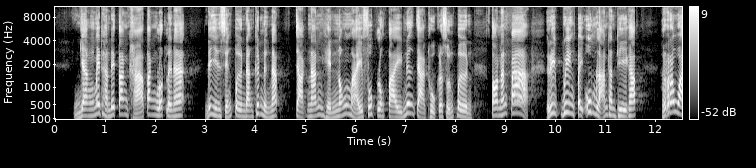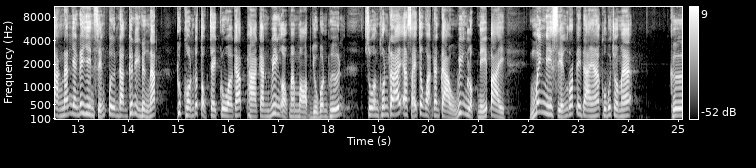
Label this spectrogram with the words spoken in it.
ำยังไม่ทันได้ตั้งขาตั้งรถเลยนะฮะได้ยินเสียงปืนดังขึ้นหนึ่งนัด จากนั้นเห็นน้องไหมฟุบลงไป เนื่องจากถูกกระสุนปืน ตอนนั้นป้ารีบวิ่งไปอุ้มหลานทันทีครับ ระหว่างนั้นยังได้ยินเสียงปืนดังขึ้นอีกหนึ่งนัด ทุกคนก็ตกใจกลัวครับ พากันวิ่งออกมาหมอบอยู่บนพื้น ส่วนคนร้ายอาศัยจังหวะดังกล่าว วิ่งหลบหนีไป ไม่มีเสียงรถใดๆฮะคุณผู้ชมฮะคือ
